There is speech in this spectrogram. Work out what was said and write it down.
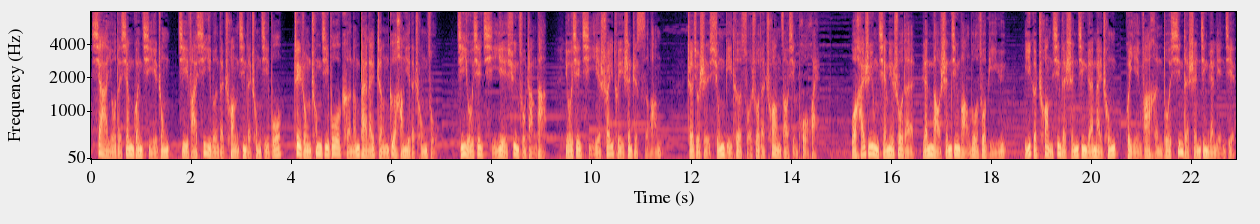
下游的相关企业中激发新一轮的创新的冲击波。这种冲击波可能带来整个行业的重组，即有些企业迅速长大，有些企业衰退甚至死亡。这就是熊彼特所说的创造性破坏。我还是用前面说的人脑神经网络做比喻，一个创新的神经元脉冲会引发很多新的神经元连接，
